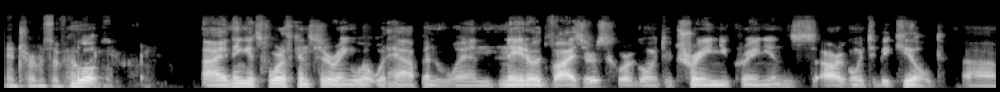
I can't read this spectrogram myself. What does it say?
in terms of helping. Well, I think it's worth considering what would happen when NATO advisors who are going to train Ukrainians are going to be killed. Uh,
